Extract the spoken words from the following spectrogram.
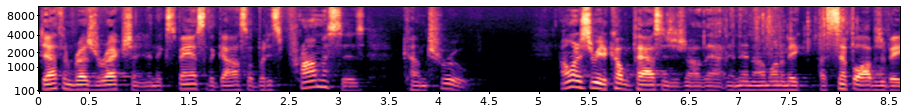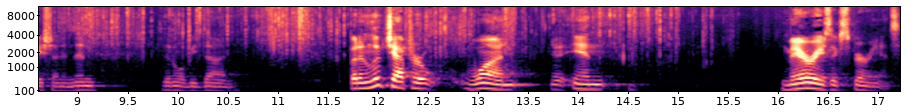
death and resurrection and the expanse of the gospel, but his promises come true. I want us to read a couple passages of that, and then I want to make a simple observation, and then, then we'll be done. But in Luke chapter 1, in Mary's experience,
